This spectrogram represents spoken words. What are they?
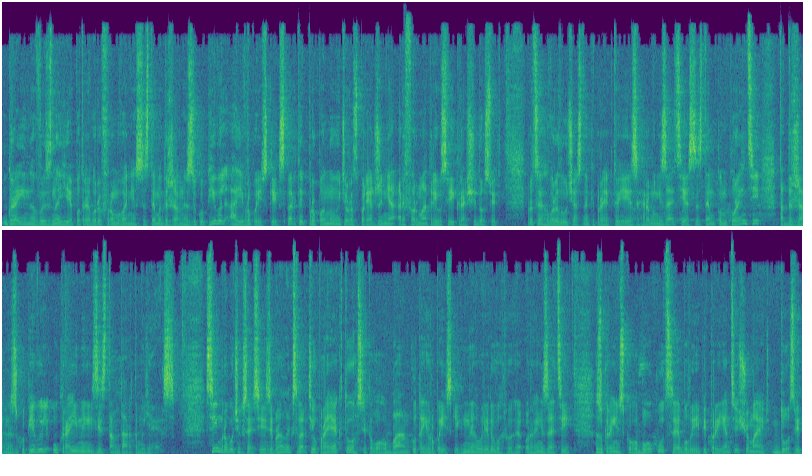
Україна визнає потребу реформування системи державних закупівель, а європейські експерти пропонують розпорядження реформаторів у свій кращий досвід. Про це говорили учасники проєкту ЄС гармонізація систем конкуренції та державних закупівель України зі стандартами ЄС. Сім робочих сесій зібрали експертів проєкту Світового банку та європейських неурядових організацій. З українського боку це були і підприємці, що мають досвід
